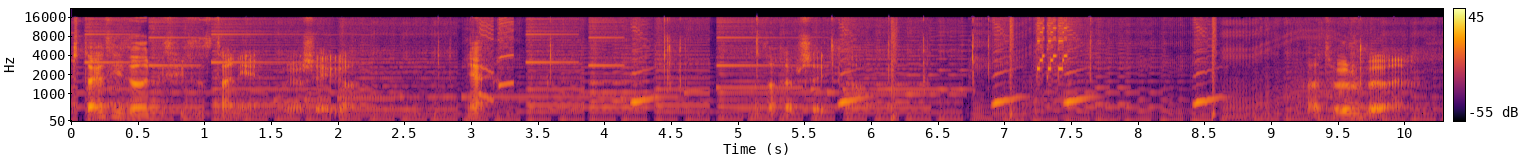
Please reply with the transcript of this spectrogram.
Czy tak zjedzony P-Switch zostanie u Yoshiego? Nie. No trochę przykro. A tu już byłem.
